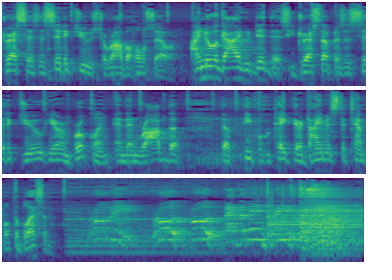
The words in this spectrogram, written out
dressed as Hasidic Jews to rob a wholesaler. I knew a guy who did this. He dressed up as a Hasidic Jew here in Brooklyn and then robbed the, the people who take their diamonds to temple to bless them. Ruby! Ruth! Ruth! Let them in, please!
